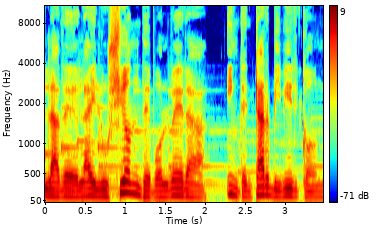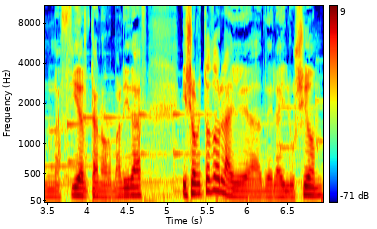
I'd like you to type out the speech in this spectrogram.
la de la ilusión de volver a intentar vivir con una cierta normalidad y sobre todo la de la ilusión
